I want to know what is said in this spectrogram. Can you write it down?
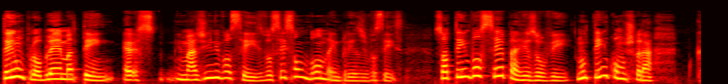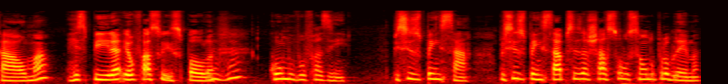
Tem um problema? Tem. É, imagine vocês, vocês são dono da empresa de vocês. Só tem você para resolver. Não tem como chorar. Calma, respira. Eu faço isso, Paula. Uhum. Como vou fazer? Preciso pensar preciso pensar, preciso achar a solução do problema.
